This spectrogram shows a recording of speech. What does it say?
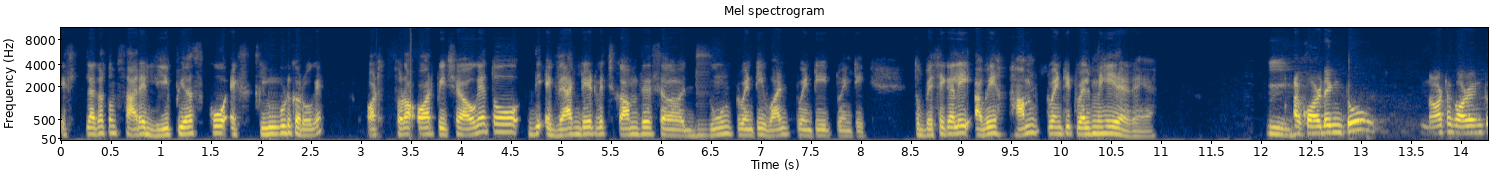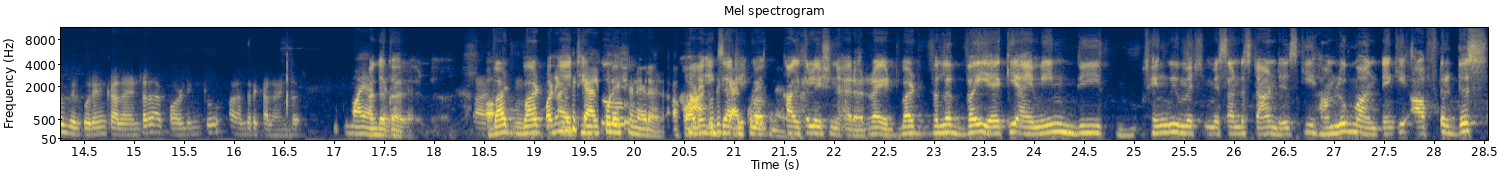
इसलिए अगर तुम सारे लीप ईयर्स को एक्सक्लूड करोगे और थोड़ा और पीछे आओगे तो the exact date which comes is June 21 2020 तो बेसिकली अभी हम 2012 में ही रह रहे हैं। According to not according to Gregorian calendar according to another calendar my other calendar but but according I to the calculation error according to the calculation error calculation error right but मतलब वही है कि I mean the thing we misunderstand is कि हम लोग मानते हैं कि after this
